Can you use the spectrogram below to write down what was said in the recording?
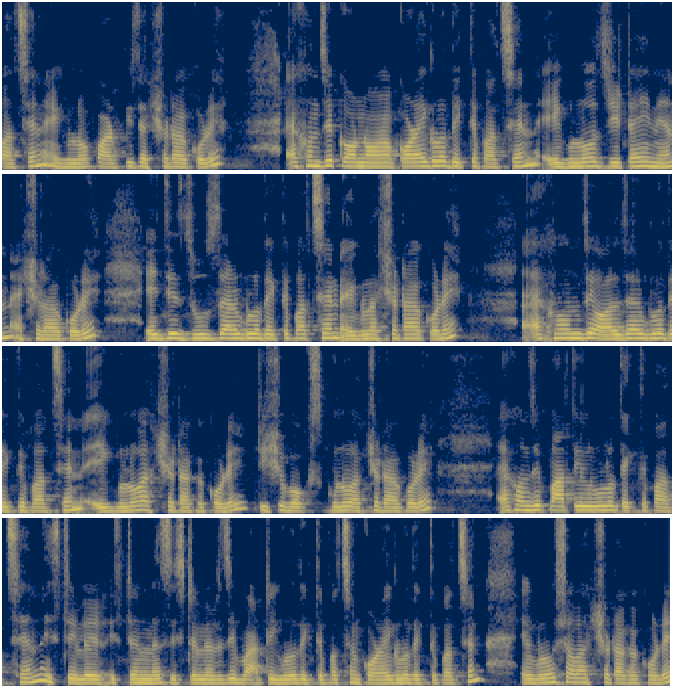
পাচ্ছেন, এগুলো পার পিস একশো টাকা করে। এখন যে কড়াইগুলো দেখতে পাচ্ছেন, এগুলো যেটাই নেন একশো টাকা করে। এই যে জুস জারগুলো দেখতে পাচ্ছেন, এগুলো একশো টাকা করে। এখন যে অয়েল জারগুলো দেখতে পাচ্ছেন, এইগুলো একশো টাকা করে, টিস্যু বক্সগুলো একশো টাকা করে। এখন যে পাতিলগুলো দেখতে পাচ্ছেন, স্টিলের, স্টেনলেস, স্টিলের যে বাটিগুলো দেখতে পাচ্ছেন কড়াইগুলো দেখতে পাচ্ছেন, এগুলো সব একশো টাকা করে।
